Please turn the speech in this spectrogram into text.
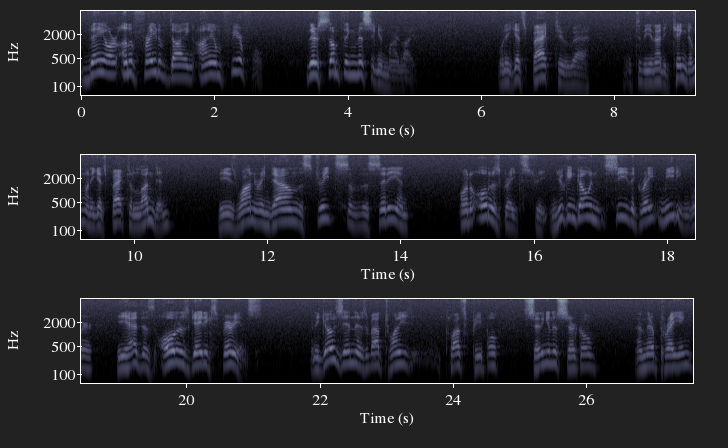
They are unafraid of dying. I am fearful. There's something missing in my life. When he gets back to uh, to the United Kingdom, when he gets back to London, he's wandering down the streets of the city and on Aldersgate Street. And you can go and see the great meeting where he had this Aldersgate experience. And he goes in, there's about 20 plus people sitting in a circle, and they're praying.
